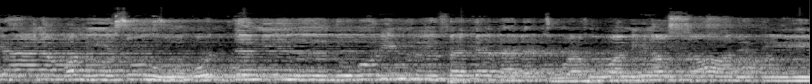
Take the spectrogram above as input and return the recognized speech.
كان قميصه قد من دبر فكذبت وهو من الصادقين.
